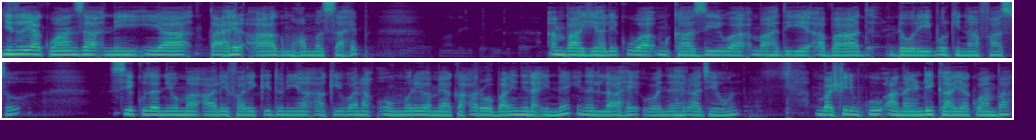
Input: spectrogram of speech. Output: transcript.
Jeneza ya kwanza ni ya tahir ag muhammad sahib ambaye alikuwa mkazi wa mahdie abad dori burkina faso. Siku za nyuma alifariki dunia akiwa na umri wa miaka arobaini na nne. Inalahi wanahrajiun mbashiri mkuu anaandika ya kwamba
